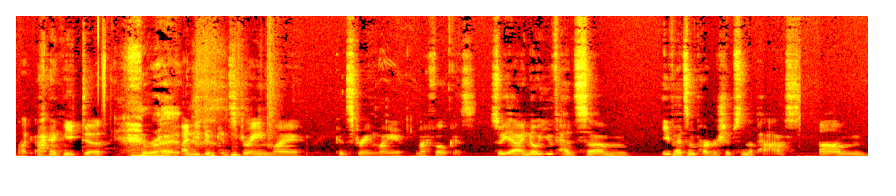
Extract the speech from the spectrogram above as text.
Like i need to right. I need to constrain my constrain my my focus. So yeah, I know you've had some you've had some partnerships in the past, um,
